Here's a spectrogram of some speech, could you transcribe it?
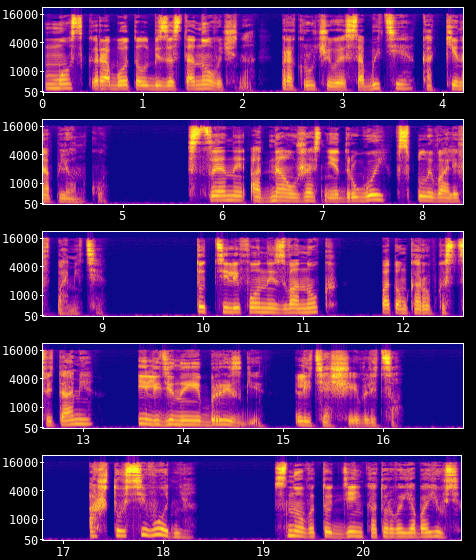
Мозг работал безостановочно, прокручивая события как кинопленку. Сцены одна ужаснее другой всплывали в памяти. Тот телефонный звонок, потом коробка с цветами и ледяные брызги, летящие в лицо. А что сегодня? Снова тот день, которого я боюсь,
